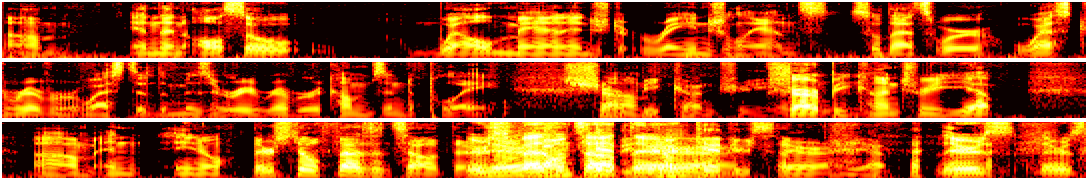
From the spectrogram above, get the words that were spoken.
Um, and then also well managed rangelands. So that's where West River, west of the Missouri River, comes into play. Sharpie um, country. Sharpie country, yep. Um, and you know, there's still pheasants out there. There's there, pheasants out there. Don't kid yourself. There, yep. there's there's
